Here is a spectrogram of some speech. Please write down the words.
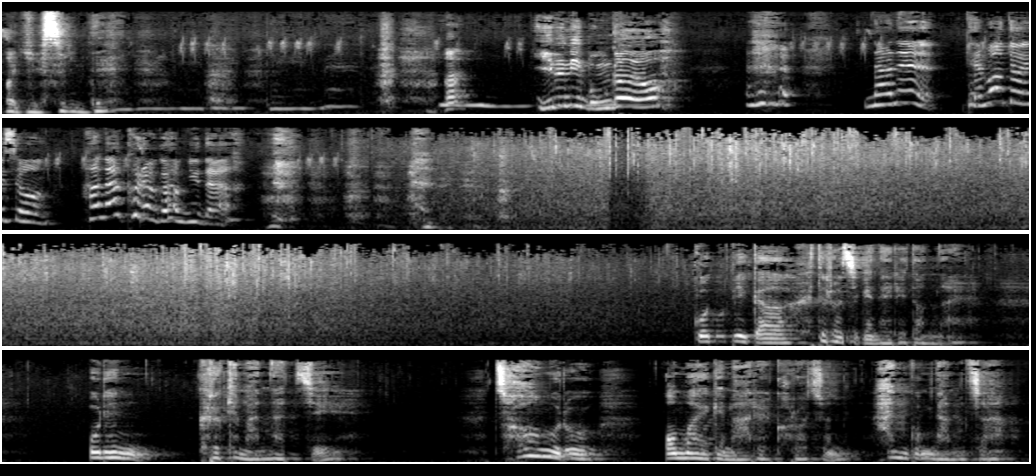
아, 예술인데? 아, 이름이 뭔가요? 나는 대마도에서 하나코라고 합니다. 꽃비가 흐드러지게 내리던 날, 우린 그렇게 만났지. 처음으로 엄마에게 말을 걸어준 한국 남자.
